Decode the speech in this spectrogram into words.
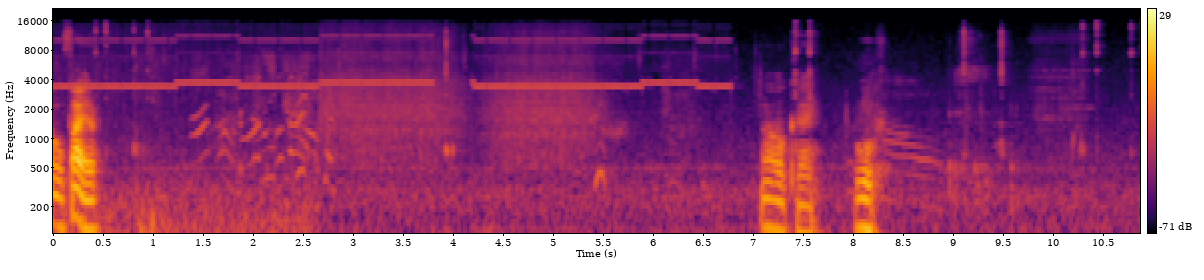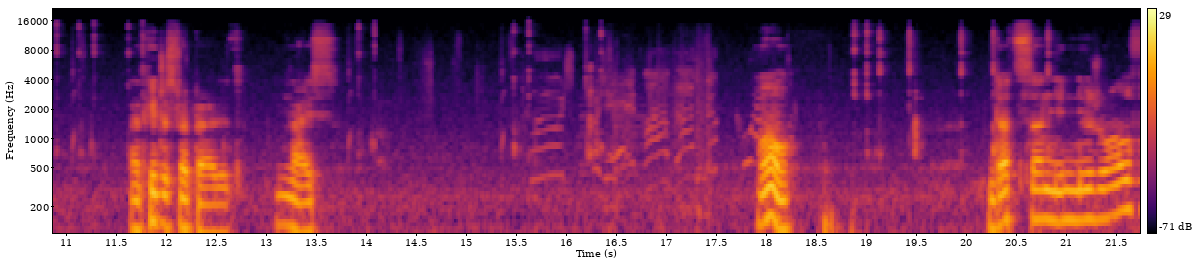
Oh, fire. Okay. Ooh. And he just repaired it. Nice. Oh. That's an unusual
